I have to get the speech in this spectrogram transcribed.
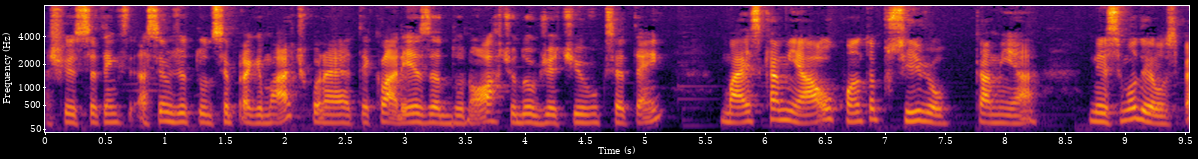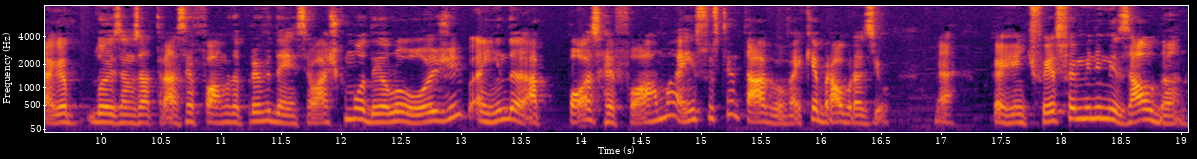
acho que você tem que, acima de tudo, ser pragmático, né? Ter clareza do norte, do objetivo que você tem, mas caminhar o quanto é possível caminhar nesse modelo. Você pega dois anos atrás a reforma da Previdência. Eu acho que o modelo hoje, ainda após reforma, é insustentável, vai quebrar o Brasil. Né? O que a gente fez foi minimizar o dano.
